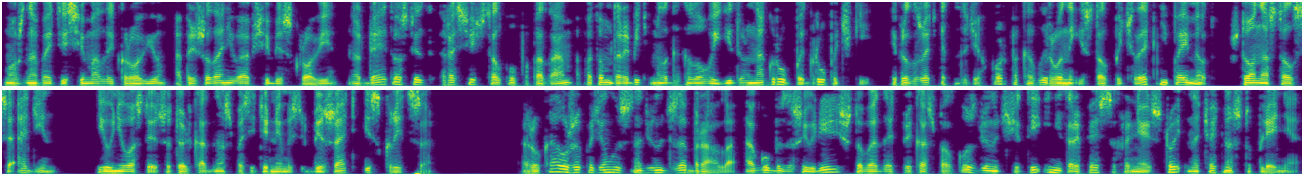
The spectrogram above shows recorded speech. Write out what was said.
Можно обойтись и малой кровью, а при желании вообще без крови, но для этого следует рассечь толпу пополам, а потом дробить многоголовую гидру на группы, группочки, и продолжать это до тех пор, пока вырванный из толпы человек не поймет, что он остался один, и у него остается только одна спасительная мысль – бежать и скрыться. Рука уже потянулась надвинуть забрала, а губы зашевелились, чтобы отдать приказ полку сдвинуть щиты и, не торопясь, сохраняя строй, начать наступление,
